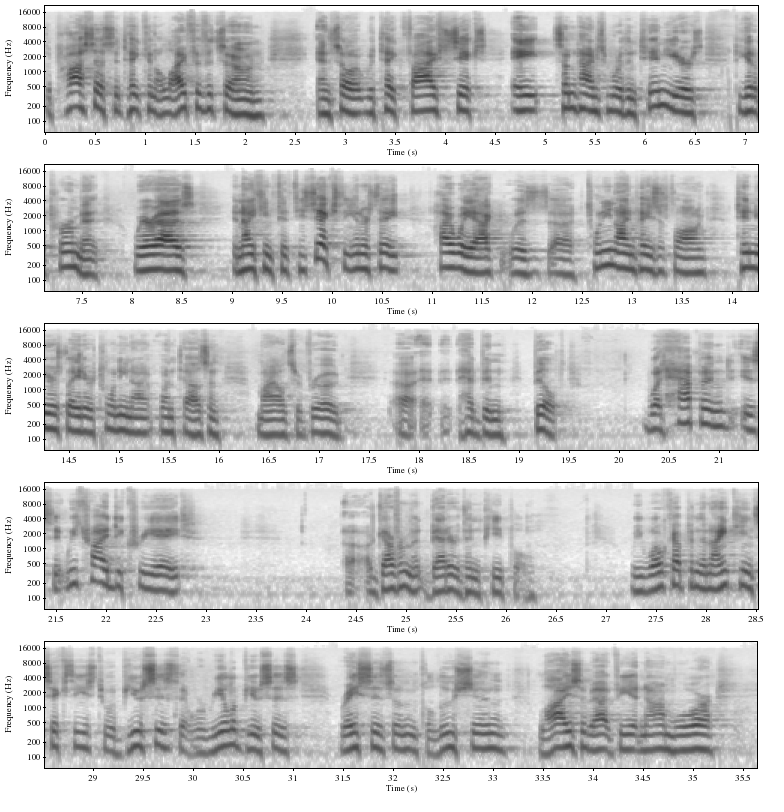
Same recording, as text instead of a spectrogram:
The process had taken a life of its own, and so it would take five, six, eight, sometimes more than 10 years to get a permit, whereas in 1956, the Interstate Highway Act was uh, 29 pages long. 10 years later, 21,000 miles of road uh, had been built what happened is that we tried to create a, government better than people. We woke up in the 1960s to abuses that were real abuses racism, pollution, lies about Vietnam War,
